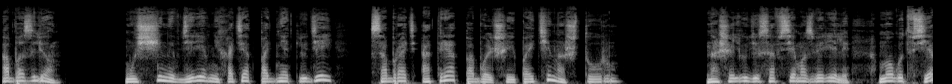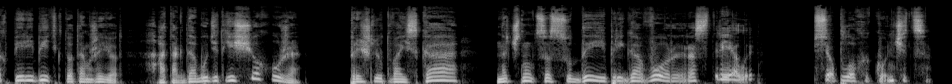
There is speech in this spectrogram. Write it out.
обозлен. Мужчины в деревне хотят поднять людей, собрать отряд побольше и пойти на штурм. Наши люди совсем озверели, могут всех перебить, кто там живет, а тогда будет еще хуже. Пришлют войска, начнутся суды и приговоры, расстрелы. Все плохо кончится.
